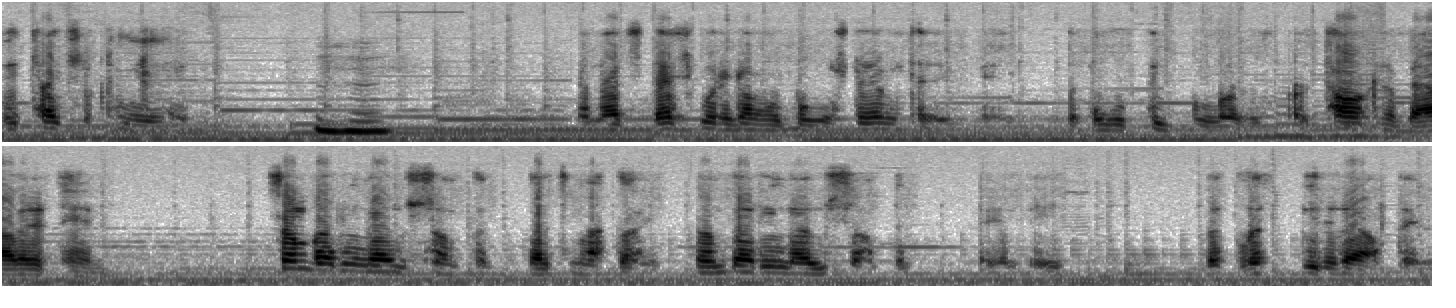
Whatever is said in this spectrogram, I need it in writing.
it takes a community. hmm And that's that's what it all boils down to. And the more people are, are talking about it and somebody knows something. That's my thing. Somebody knows something. And it, but let's get it out there.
